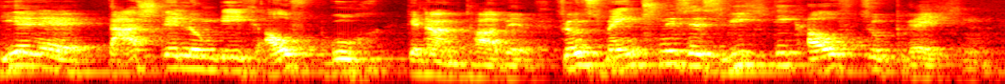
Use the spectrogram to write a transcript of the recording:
Hier eine Darstellung, die ich Aufbruch genannt habe. Für uns Menschen ist es wichtig, aufzubrechen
